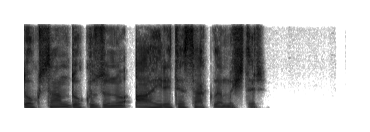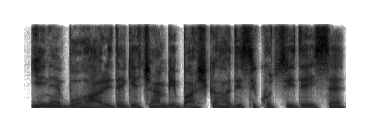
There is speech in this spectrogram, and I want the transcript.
99'unu ahirete saklamıştır. Yine Buhari'de geçen bir başka hadisi kutsi'de ise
